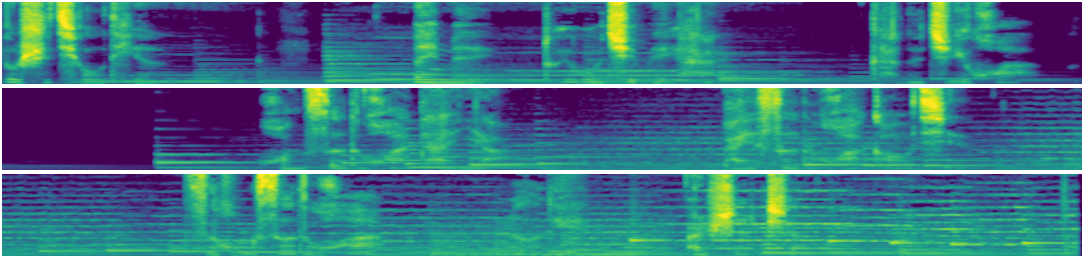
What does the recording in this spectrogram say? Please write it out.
又是秋天，妹妹推我去北海看那菊花，黄色的花淡雅，白色的花高洁，紫红色的花，热烈。而深沉，泼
